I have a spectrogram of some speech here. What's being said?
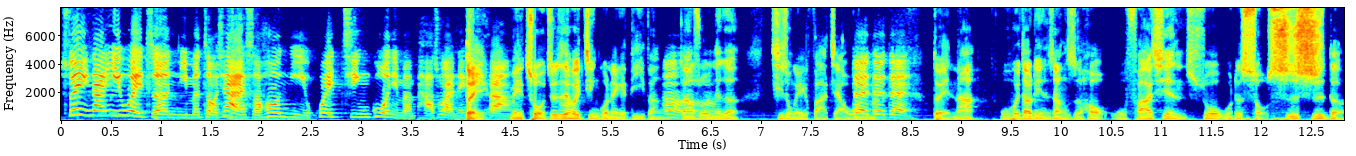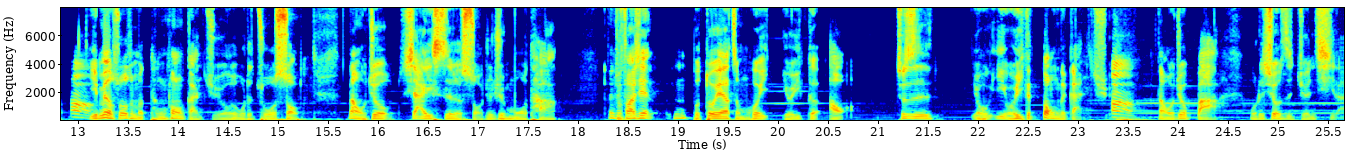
所以那意味着你们走下来的时候，你会经过你们爬出来那个地方？对，没错，就是会经过那个地方。刚刚、嗯、说那个其中一个发夹弯，对对对，对。那我回到连上之后，我发现说我的手湿湿的，嗯，也没有说什么疼痛的感觉，我的左手，那我就下意识的手就去摸它，那就发现嗯不对啊，怎么会有一个凹？就是有有一个洞的感觉，嗯，那我就把我的袖子卷起来，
